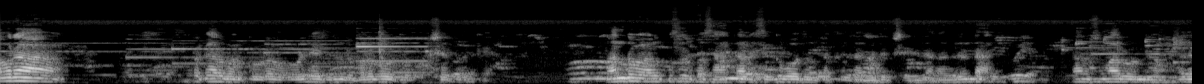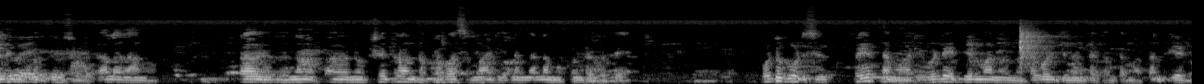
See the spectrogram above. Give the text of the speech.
ಅವರ ಪ್ರಕಾರವಾಗಿ ಕೂಡ ಒಳ್ಳೆಯ ಜನರು ಬರಬಹುದು ಕ್ಷೇತ್ರಕ್ಕೆ. ನಂದು ಅಲ್ಪ ಸ್ವಲ್ಪ ಸಹಕಾರ ಸಿಗಬಹುದು ಅಂತಕ್ಕಂಥ ನಿರೀಕ್ಷೆ ಇದ್ದಾರೆ. ಅದರಿಂದ ನಾನು ಸುಮಾರು ಒಂದು ಹದಿನೈದು, ಇಪ್ಪತ್ತು ದಿವಸಗಳ ಕಾಲ ನಾನು ನನ್ನ ಕ್ಷೇತ್ರ ಅಂತ ಪ್ರವಾಸ ಮಾಡಿ ನಮ್ಮೆಲ್ಲ ಮುಖಂಡರ ಜೊತೆ ಒಟ್ಟುಗೂಡಿಸಿ ಪ್ರಯತ್ನ ಮಾಡಿ ಒಳ್ಳೆಯ ತೀರ್ಮಾನವನ್ನು ತಗೊಳ್ತೀನಿ ಅಂತಕ್ಕಂಥ ಮಾತನ್ನು ಹೇಳಿ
